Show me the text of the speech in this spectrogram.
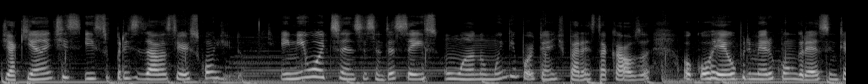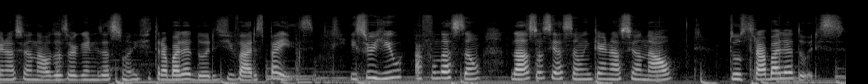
já que antes isso precisava ser escondido. Em 1866, um ano muito importante para esta causa, ocorreu o primeiro Congresso Internacional das Organizações de Trabalhadores de vários países e surgiu a fundação da Associação Internacional dos Trabalhadores.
